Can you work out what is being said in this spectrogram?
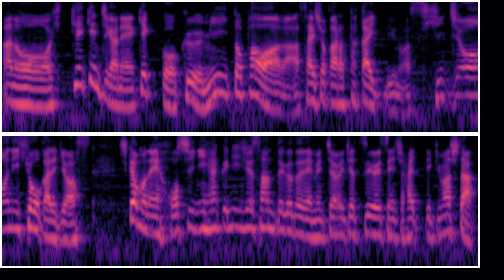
あのー、経験値がね、結構食うミートパワーが最初から高いっていうのは非常に評価できます。しかもね、星223ということでめちゃめちゃ強い選手入ってきました。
